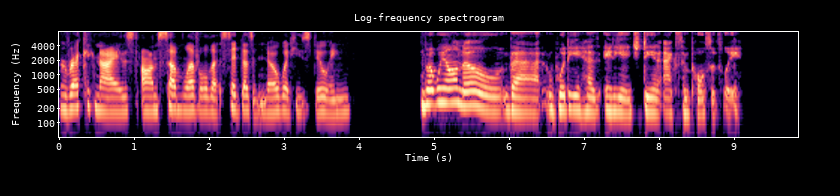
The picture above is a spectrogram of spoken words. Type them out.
recognized on some level that Sid doesn't know what he's doing. But we all know that Woody has ADHD and acts impulsively.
